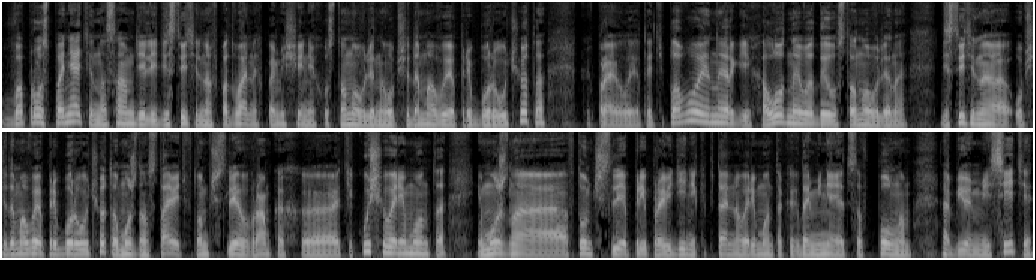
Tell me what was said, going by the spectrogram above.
вопрос понятен. На самом деле, действительно, в подвальных помещениях установлены общедомовые приборы учета. Как правило, это тепловой энергии, холодной воды установлены. Действительно, общедомовые приборы учета можно вставить в том числе в рамках э, текущего ремонта. И можно в том числе при проведении капитального ремонта, когда меняется в полном объеме сети,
